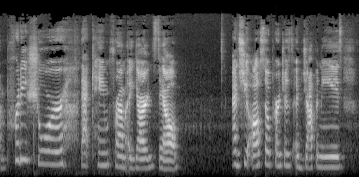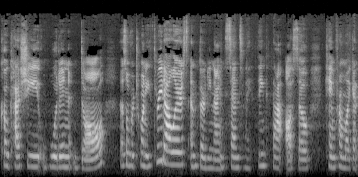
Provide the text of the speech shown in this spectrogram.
I'm pretty sure that came from a yard sale. And she also purchased a Japanese Kokeshi wooden doll. That's over $23.39 and I think that also came from like an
